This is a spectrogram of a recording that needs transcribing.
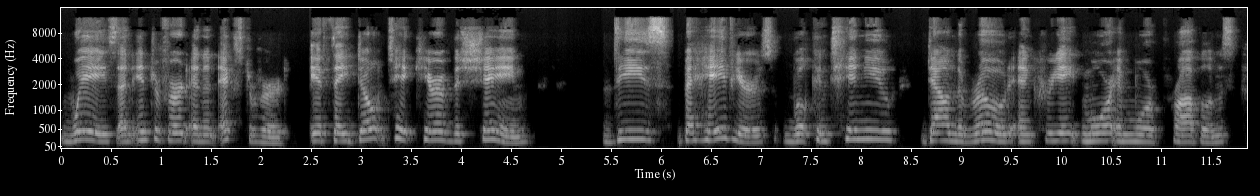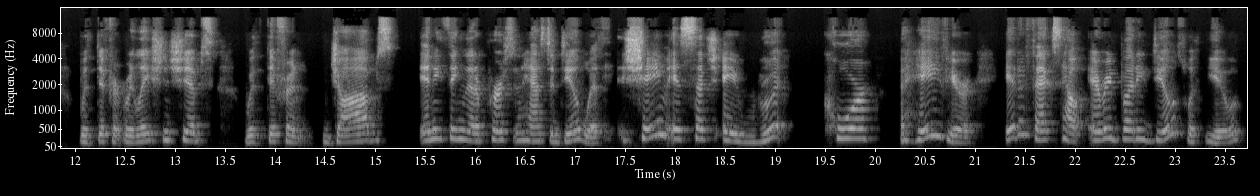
ways, an introvert and an extrovert, if they don't take care of the shame, these behaviors will continue down the road and create more and more problems with different relationships, with different jobs, anything that a person has to deal with. Shame is such a root core behavior. It affects how everybody deals with you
